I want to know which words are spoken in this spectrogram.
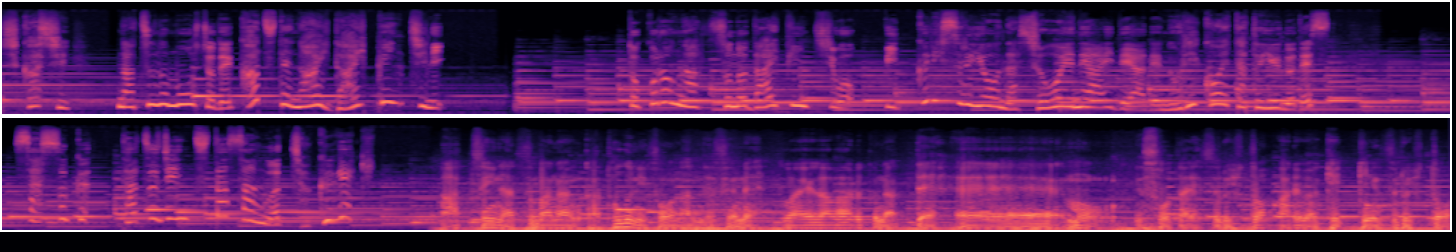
しかし夏の猛暑でかつてない大ピンチに。ところがその大ピンチをびっくりするような省エネアイデアで乗り越えたというのです。早速達人ツタさんを直撃。暑い夏場なんか特にそうなんですよね。具合が悪くなって、えー、もう早退する人あるいは欠勤する人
